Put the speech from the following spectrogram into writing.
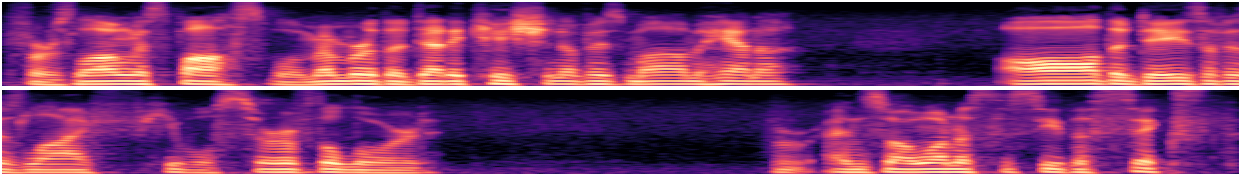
for as long as possible. Remember the dedication of his mom, Hannah? All the days of his life, he will serve the Lord. And so I want us to see the sixth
